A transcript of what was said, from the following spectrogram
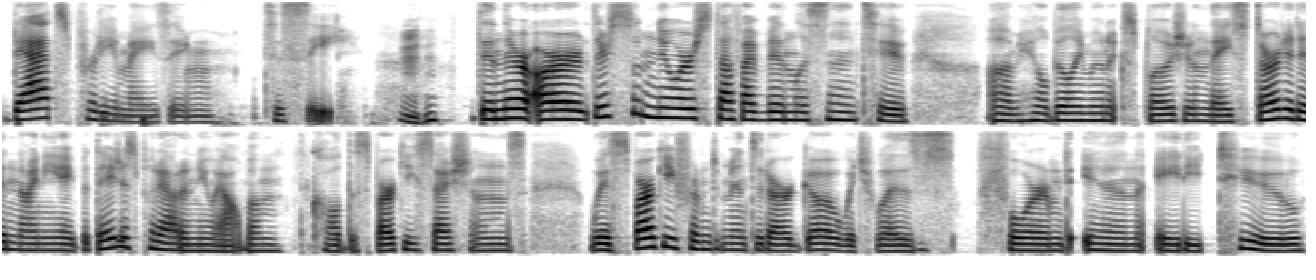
that's pretty amazing to see. Then there are there's some newer stuff I've been listening to. Um, Hillbilly Moon Explosion. They started in '98, but they just put out a new album called The Sparky Sessions with Sparky from Demented Are Go, which was formed in 82.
